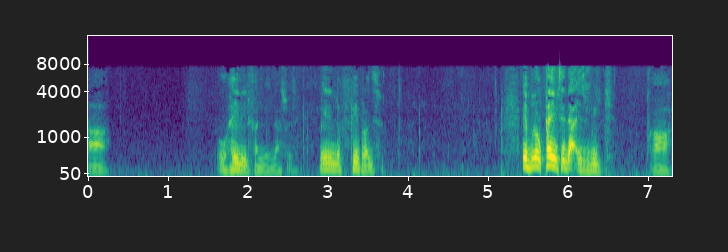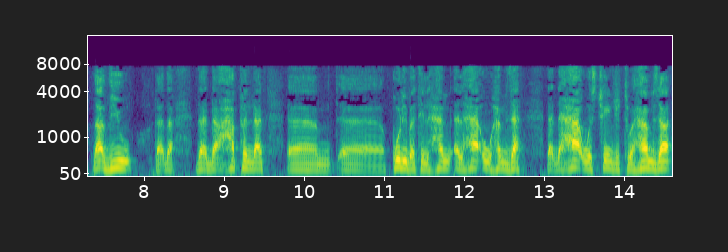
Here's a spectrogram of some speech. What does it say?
آه أهيل الفن that's what meaning the people of this Ibn al-Qayyim said that is weak ah that view that that that, that happened that um, uh, قلبت الهاء همزة that the hat was changed to hamza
